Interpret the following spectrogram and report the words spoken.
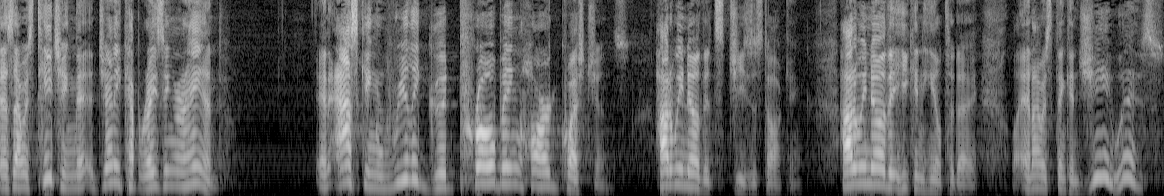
as I was teaching, Jenny kept raising her hand and asking really good, probing, hard questions. How do we know that's Jesus talking? How do we know that he can heal today? And I was thinking, gee whiz.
